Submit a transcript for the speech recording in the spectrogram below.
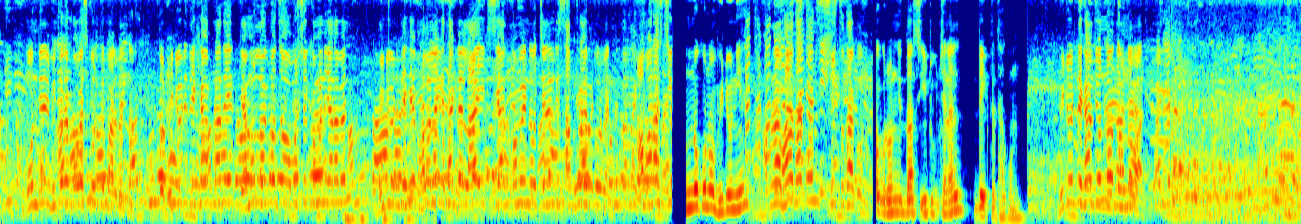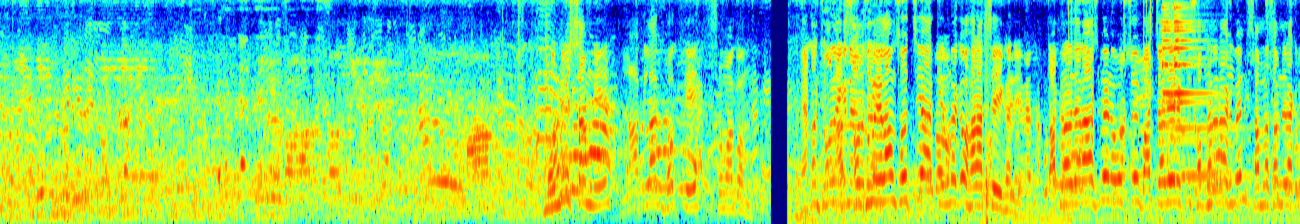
মন্দিরের ভিতরে প্রবেশ করতে পারবেন না। তো ভিডিওটি দেখে আপনাদের কেমন লাগল তো অবশ্যই কমেন্ট জানাবেন। ভিডিওটি দেখে ভালো লেগে থাকলে লাইক শেয়ার কমেন্ট ও চ্যানেলটি সাবস্ক্রাইব করবেন। আবার আসছি অন্য কোনো ভিডিও নিয়ে। আপনারা ভালো থাকুন সুস্থ থাকুন। রঞ্জিত দাস ইউটিউব চ্যানেল দেখতে থাকুন। ভিডিওটি দেখার জন্য ধন্যবাদ। মন্দিরের সামনে লাখ লাখ ভক্তের সমাগম। এখন চল এখানে সবসময় অ্যালাউন্স হচ্ছে আর কেউ না কেউ হারাচ্ছে এখানে। আপনারা যারা আসবেন অবশ্যই বাচ্চাদের একটু সাবধানে রাখবেন সামনাসামনি রাখবেন।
